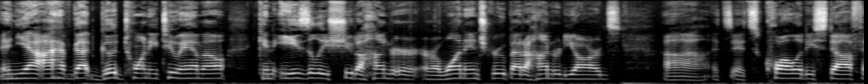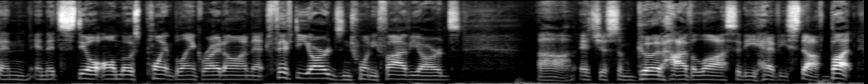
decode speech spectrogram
And yeah, I have got good 22 ammo, can easily shoot a 100 or a 1 inch group at 100 yards. Uh, it's it's quality stuff, and, and it's still almost point blank right on at 50 yards and 25 yards. Uh, it's just some good high velocity, heavy stuff. But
